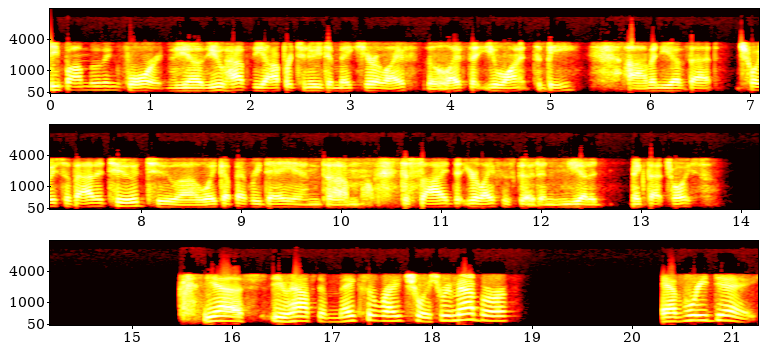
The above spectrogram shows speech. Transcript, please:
keep on moving forward. You know, you have the opportunity to make your life the life that you want it to be, um, and you have that choice of attitude to uh, wake up every day and um, decide that your life is good, and you got to make that choice. Yes, you have to make the right choice. Remember, every day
